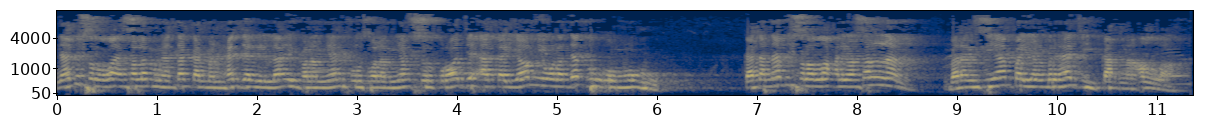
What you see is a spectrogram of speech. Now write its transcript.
Nabi sallallahu alaihi wasallam mengatakan man hajja lillahi falam yanfus walam yafsuq yaumi waladathu ummuhu. Kata Nabi sallallahu alaihi wasallam, barang siapa yang berhaji karena Allah,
